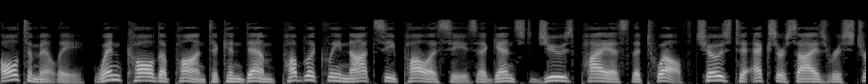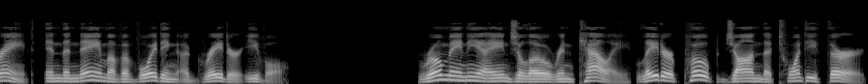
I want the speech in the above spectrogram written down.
Ultimately, when called upon to condemn publicly Nazi policies against Jews Pius XII chose to exercise restraint, in the name of avoiding a greater evil. Romania Angelo Roncalli later Pope John XXIII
